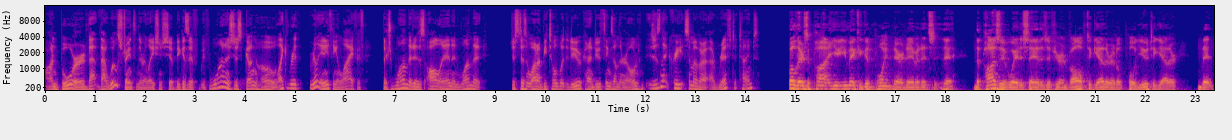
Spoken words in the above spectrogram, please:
on board, that that will strengthen the relationship. Because if if one is just gung ho, like re- really anything in life, if there's one that is all in and one that just doesn't want to be told what to do or kind of do things on their own, doesn't that create some of a, a rift at times? Well, there's a pot. you, you make a good point there, David. It's the the positive way to say it is if you're involved together, it'll pull you together. The,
